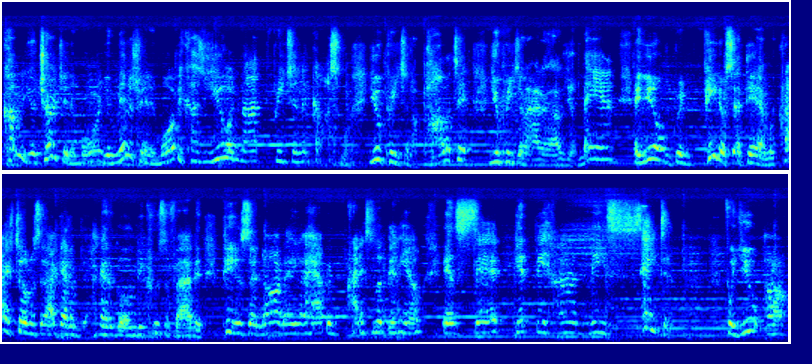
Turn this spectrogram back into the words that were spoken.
come to your church anymore, your ministry anymore, because you are not preaching the gospel. You're preaching a politic, you're preaching out of your man. And you know, when Peter sat there, when Christ told him, said, I gotta, I gotta go and be crucified. And Peter said, No, that ain't gonna happen. Christ looked at him and said, Get behind me, Satan. For you are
